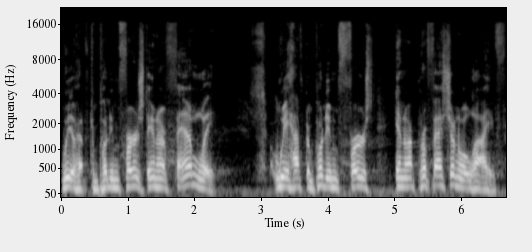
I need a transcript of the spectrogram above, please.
We have to put Him first in our family. We have to put Him first in our professional life.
